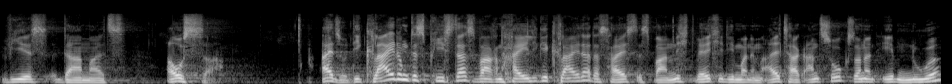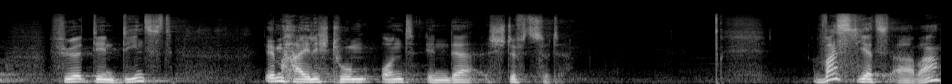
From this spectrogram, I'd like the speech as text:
wie es damals aussah. Also, die Kleidung des Priesters waren heilige Kleider, das heißt, es waren nicht welche, die man im Alltag anzog, sondern eben nur für den Dienst im Heiligtum und in der Stiftshütte. Was jetzt aber,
